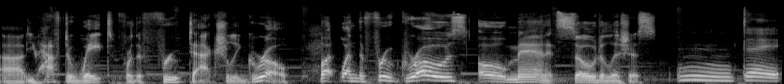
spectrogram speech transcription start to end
uh, you have to wait for the fruit to actually grow. But when the fruit grows, oh man, it's so delicious. 对，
